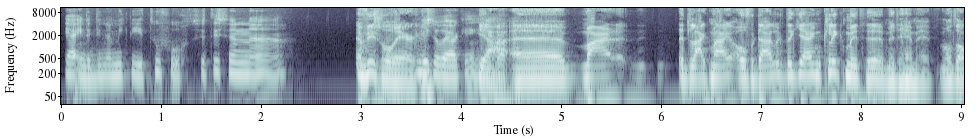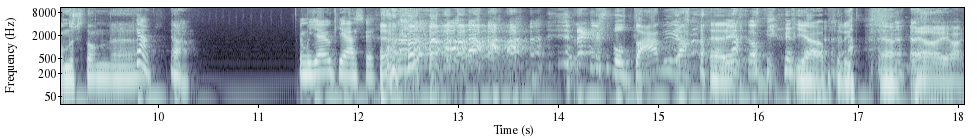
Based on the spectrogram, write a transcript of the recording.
ja, in de dynamiek die je toevoegt. Dus het is een... Uh, een wisselwerking. Wisselwerking, ja. ja. maar het lijkt mij overduidelijk dat jij een klik met, met hem hebt. Want anders dan... ja. ja. Dan moet jij ook ja zeggen. spontaan. Ja, uh, ja absoluut. Ja, ja. ja.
